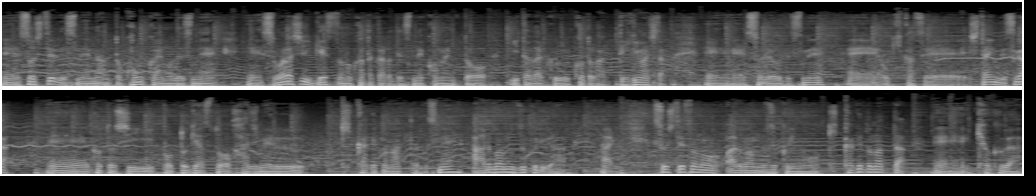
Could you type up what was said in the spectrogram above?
え、そしてですねなんと今回もですね、え、素晴らしいゲストの方からですねコメントをいただくことができました、え、それをですね、え、お聞かせしたいんですが、え、今年ポッドキャストを始めるきっかけとなったですね。アルバム作りがありそしてそのアルバム作りのきっかけとなった、えー、曲が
